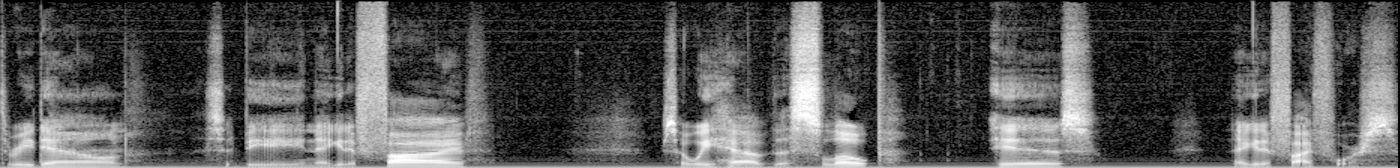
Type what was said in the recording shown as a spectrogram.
3 down, this would be negative 5. So we have the slope is negative 5 fourths.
